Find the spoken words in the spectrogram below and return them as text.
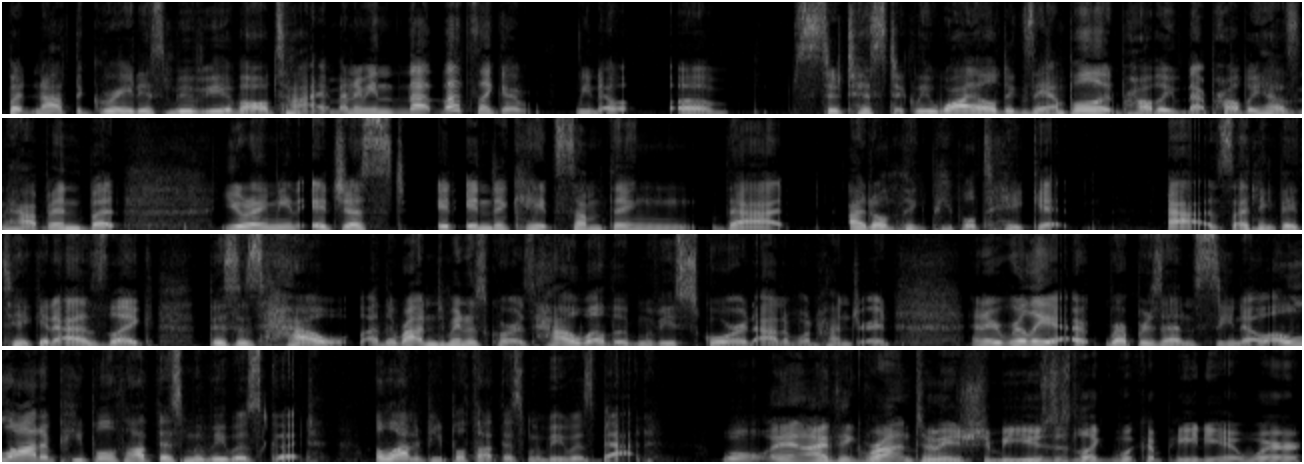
but not the greatest movie of all time. And I mean that that's like a you know a statistically wild example. It probably that probably hasn't happened, but you know what I mean. It just it indicates something that I don't think people take it as. I think they take it as like this is how the Rotten Tomatoes score is how well the movie scored out of 100, and it really uh, represents you know a lot of people thought this movie was good. A lot of people thought this movie was bad. Well, and I think Rotten Tomatoes should be used as like Wikipedia, where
